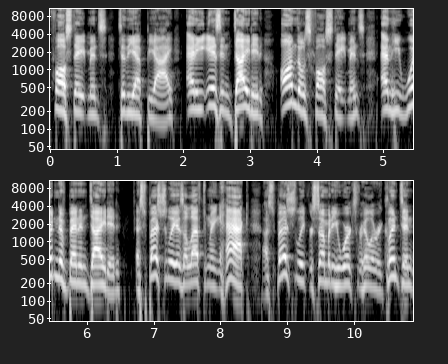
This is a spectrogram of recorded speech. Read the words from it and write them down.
false statements to the FBI, and he is indicted on those false statements, and he wouldn't have been indicted, especially as a left wing hack, especially for somebody who works for Hillary Clinton,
